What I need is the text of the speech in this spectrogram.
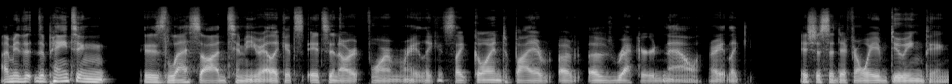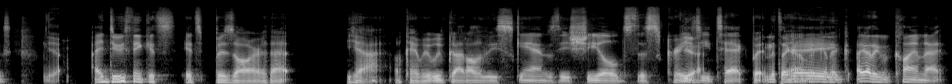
I mean, the, the painting is less odd to me, right? Like it's it's an art form, right? Like it's like going to buy a, a, a record now, right? Like it's just a different way of doing things. Yeah. I do think it's it's bizarre that yeah, okay, we, we've got all of these scans, these shields, this crazy tech, but And it's like, yeah, hey- I, gotta, I gotta go climb that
